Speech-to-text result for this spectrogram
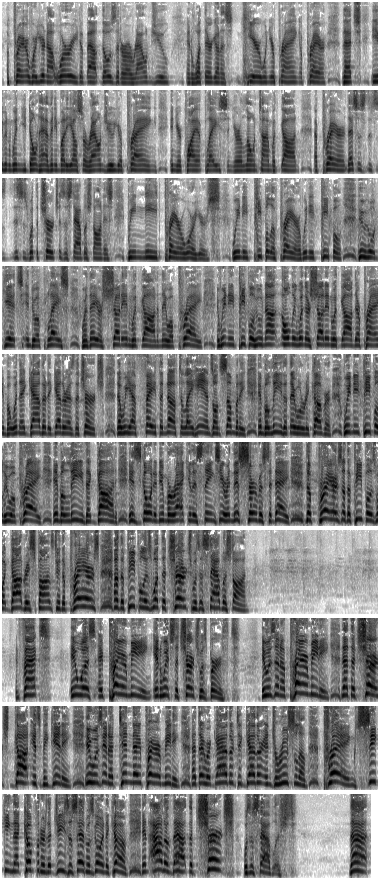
A prayer where you're not worried about those that are around you and what they're going to hear when you're praying a prayer that even when you don't have anybody else around you, you're praying in your quiet place and your alone time with God. A prayer. This is, this is, this is what the church is established on is we need prayer warriors. We need people of prayer. We need people who will get into a place where they are shut in with God and they will pray. And we need people who not only when they're shut in with God, they're praying, but when they gather together as the church, that we have faith enough to lay hands on some somebody and believe that they will recover. We need people who will pray and believe that God is going to do miraculous things here in this service today. The prayers of the people is what God responds to. The prayers of the people is what the church was established on. In fact, it was a prayer meeting in which the church was birthed. It was in a prayer meeting that the church got its beginning. It was in a 10 day prayer meeting that they were gathered together in Jerusalem, praying, seeking that comforter that Jesus said was going to come. And out of that, the church was established. That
